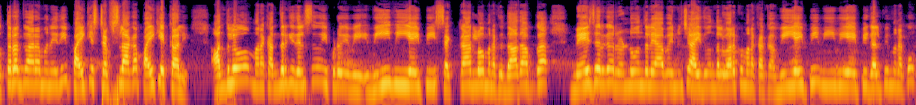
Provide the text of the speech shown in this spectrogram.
ఉత్తర ద్వారం అనేది పైకి స్టెప్స్ లాగా పైకి ఎక్కాలి. అందులో మనకు అందరికీ తెలుసు ఇప్పుడు వివిఐపి సెక్టార్లో మనకు దాదాపుగా మేజర్గా రెండు వందల యాభై నుంచి ఐదు వందల వరకు మనకు విఐపి వివిఐపి కలిపి మనకు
